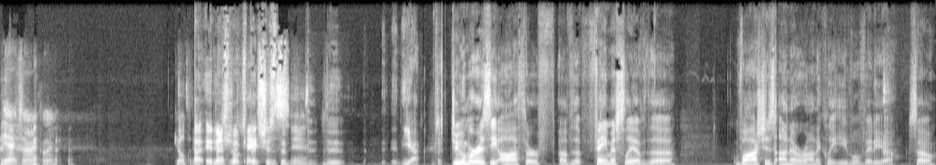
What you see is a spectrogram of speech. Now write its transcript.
Yeah, exactly. Guilty. uh, it is Special it's- that's just the, cases, the, the yeah Doomer is the author of the famously of the Vaush's unironically evil video. So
